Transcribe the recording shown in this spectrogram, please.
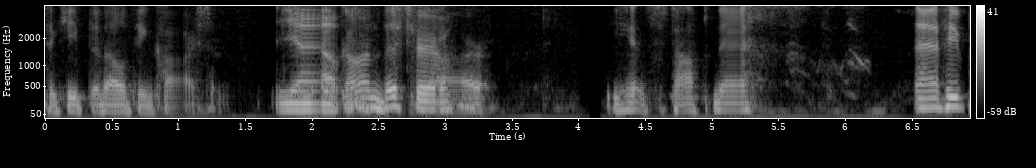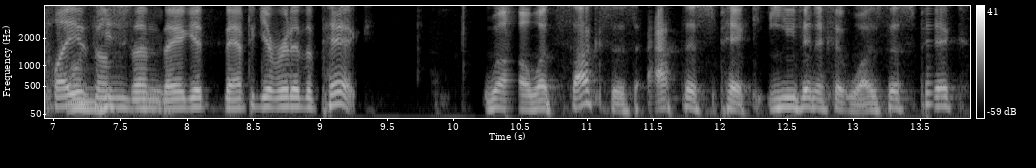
to keep developing Carson. Yeah, They've gone this true. far. You can't stop now. and if he plays Well, them, then they get they have to get rid of the pick. Well, what sucks is at this pick, even if it was this pick,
